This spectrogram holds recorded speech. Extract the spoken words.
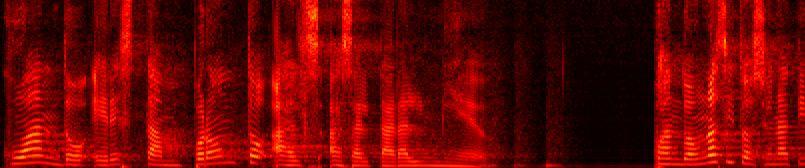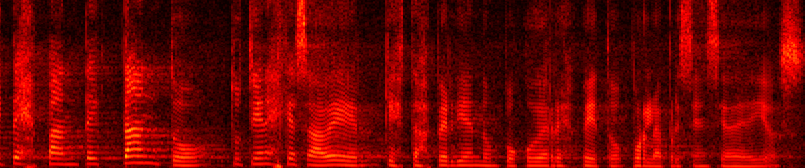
cuando eres tan pronto a saltar al miedo. Cuando una situación a ti te espante tanto, tú tienes que saber que estás perdiendo un poco de respeto por la presencia de Dios.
